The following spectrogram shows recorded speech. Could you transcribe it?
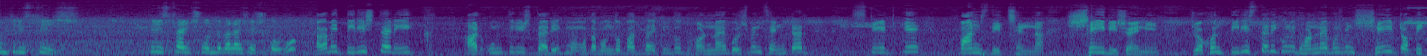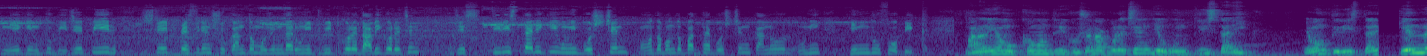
উনত্রিশ তিরিশ। তিরিশ তারিখ সন্ধ্যেবেলায় শেষ করব। আগামী তিরিশ তারিখ আর উনত্রিশ তারিখ মমতা বন্দ্যোপাধ্যায় কিন্তু ধর্নায় বসবেন সেন্টার স্টেটকে। ফান্ডস দিচ্ছেন না, সেই বিষয় নিয়ে। যখন তিরিশ তারিখ উনি ধর্নায় বসবেন, সেই টপিক নিয়ে কিন্তু বিজেপির স্টেট প্রেসিডেন্ট সুকান্ত মজুমদার উনি টুইট করে দাবি করেছেন যে, তিরিশ তারিখই উনি বসছেন, মমতা বন্দ্যোপাধ্যায় বসছেন কেন উনি হিন্দু ফোবিক মাননীয় মুখ্যমন্ত্রী ঘোষণা করেছেন যে, উনত্রিশ তারিখ এবং তিরিশ তারিখ কেন্দ্র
